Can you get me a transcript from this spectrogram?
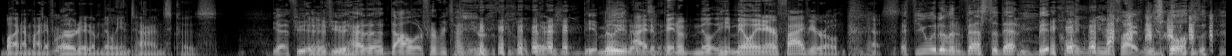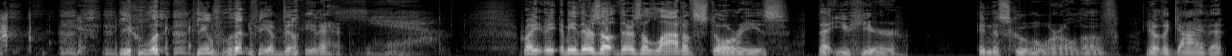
but I might have heard it a million times because Yeah, if you and if you had a dollar for every time you heard the Three Little Bears, you'd be a millionaire. I'd have been a mil- millionaire five year old. Yes. If you would have invested that in Bitcoin when you were five years old, you would you would be a billionaire. Yeah. Right. I mean, there's a there's a lot of stories that you hear in the scuba world of you know the guy that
